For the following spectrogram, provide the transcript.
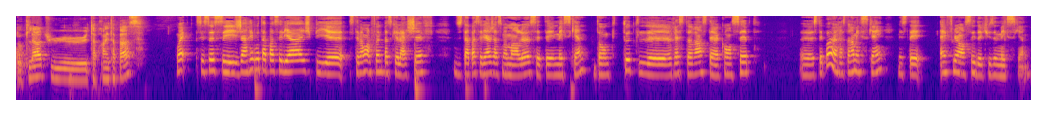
Donc là, tu t'apprends les tapas. Ouais, c'est ça, c'est j'arrive au tapas et liège puis euh, c'était vraiment le fun parce que la chef du tapas et liège à ce moment-là, c'était une mexicaine. Donc tout le restaurant, c'était un concept euh, c'était pas un restaurant mexicain, mais c'était influencé de cuisine mexicaine.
